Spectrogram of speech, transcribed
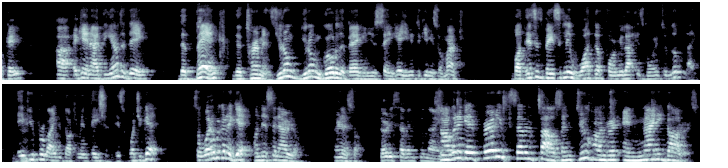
okay, uh, again, at the end of the day, the bank determines. You don't you don't go to the bank and you say, hey, you need to give me so much. But this is basically what the formula is going to look like if mm-hmm. you provide the documentation. This is what you get. So what are we gonna get on this scenario, Ernesto? 37 to 9. So I'm gonna get thirty-seven thousand two hundred and ninety dollars.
